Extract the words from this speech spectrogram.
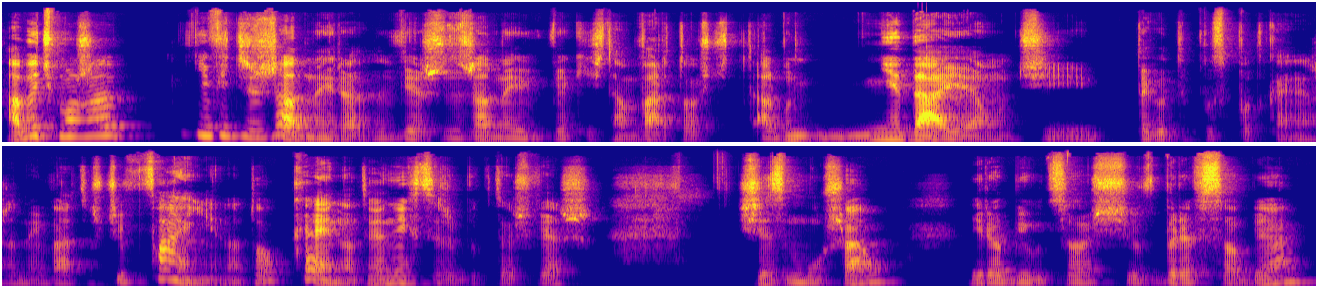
A być może nie widzisz żadnej, wiesz, żadnej jakiejś tam wartości, albo nie dają ci tego typu spotkania żadnej wartości. Fajnie, no to okej, okay, no to ja nie chcę, żeby ktoś, wiesz, się zmuszał i robił coś wbrew sobie.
